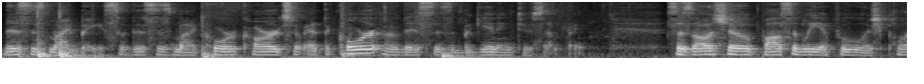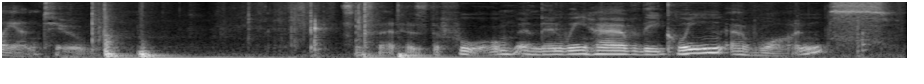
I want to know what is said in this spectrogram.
This is my base. So this is my core card. So at the core of this is a beginning to something. So it's also possibly a foolish plan, too. Since that is the Fool. And then we have the Queen of Wands.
